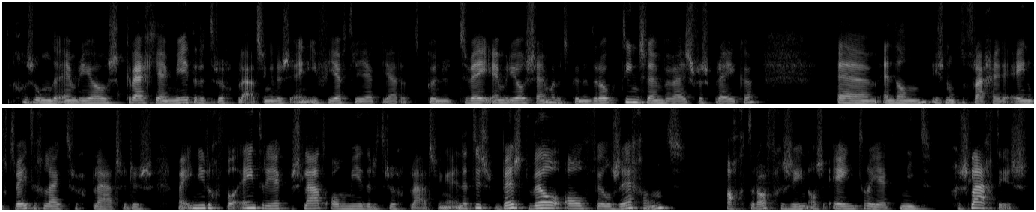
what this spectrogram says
gezonde embryo's, krijg jij meerdere terugplaatsingen. Dus één IVF-traject, ja, dat kunnen twee embryo's zijn, maar dat kunnen er ook tien zijn, bij van spreken. Um, en dan is nog de vraag, ga je er één of twee tegelijk terugplaatsen? Dus, maar in ieder geval één traject beslaat al meerdere terugplaatsingen. En het is best wel al veelzeggend achteraf gezien als één traject niet geslaagd is.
